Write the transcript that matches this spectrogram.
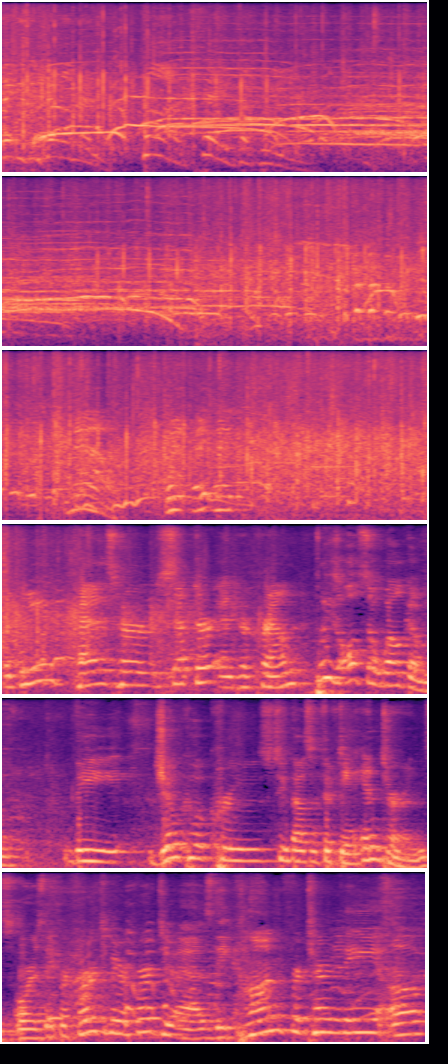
Ladies and gentlemen, God save the Queen. Now, wait, wait, wait. The Queen has her scepter and her crown. Please also welcome the JoCo Cruise 2015 interns, or as they prefer to be referred to as the Confraternity of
